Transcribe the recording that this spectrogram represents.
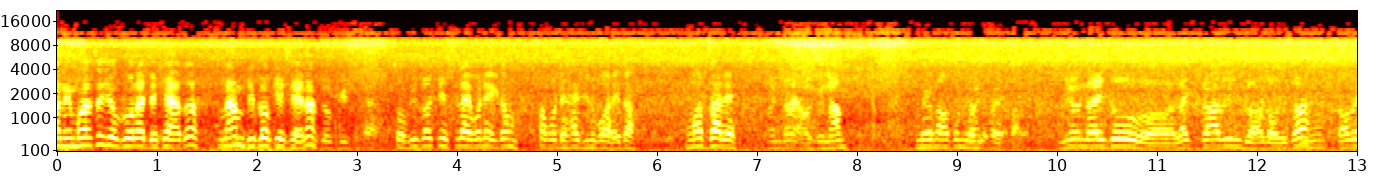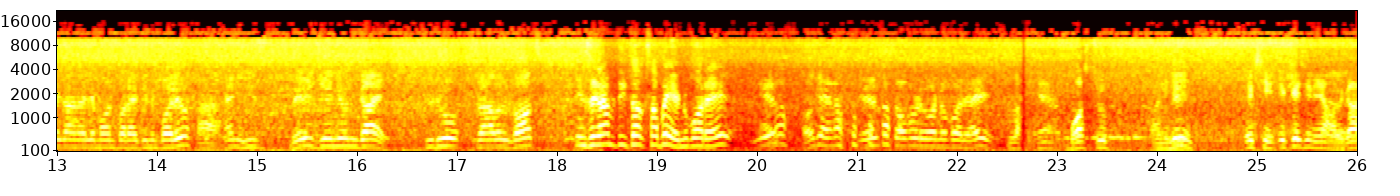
अनि मैले चाहिँ यो ब्रोलाई देखाएको छ नाम विप्लव केसी होइन सो विप्लव केसीलाई पनि एकदम सपोर्ट देखाइदिनु पऱ्यो है त मजाले हजुर नाम मेरो नाम चाहिँ श्रेष्ठ मिलन दाईको लाइक ट्राभलिङ भ्लगहरू छ सबैजनाले मन पराइदिनु पऱ्यो। And his very genuine guy do travel vlog Instagram TikTok सबै हेर्नु पऱ्यो है। होइन? सपोर्ट गर्नु पऱ्यो है। ल बस्छु। अनि यही? एकछिन एकैछिन यहाँ हल्का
